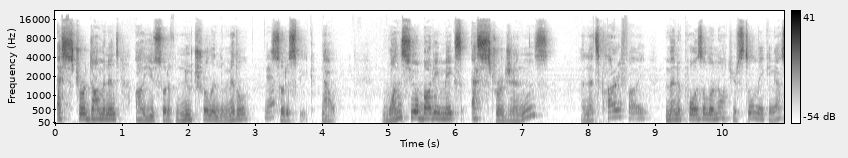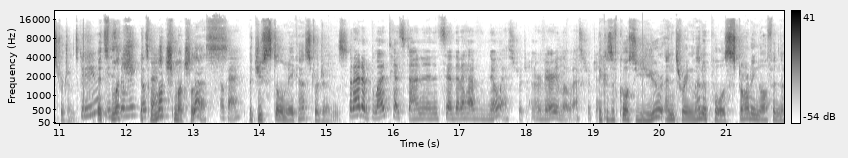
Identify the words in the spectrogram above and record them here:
estrodominant? Are you sort of neutral in the middle, Yeah. so to speak? Now, once your body makes estrogens, and let's clarify, menopausal or not, you're still making estrogens. Do you? It's You much make- it's okay. much much less. Okay. But you still make estrogens. But I had a blood test done and it said that I have no estrogen or very low estrogen. Because of course you're entering menopause starting off in the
